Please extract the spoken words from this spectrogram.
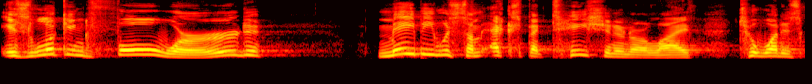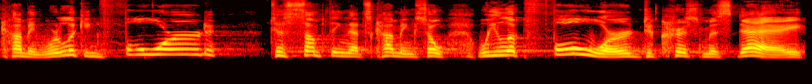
is looking forward, maybe with some expectation in our life, to what is coming. We're looking forward to something that's coming. So we look forward to Christmas Day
